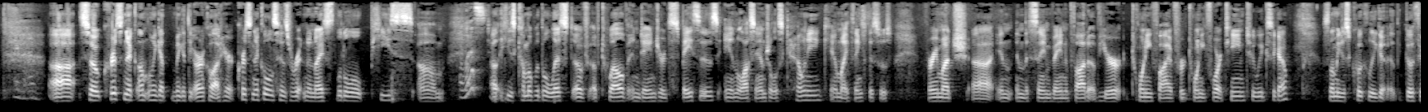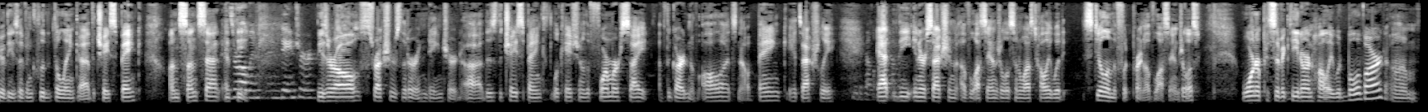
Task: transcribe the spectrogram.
Uh, so Chris Nick, um, let me get let me get the article out here. Chris Nichols has written a nice little piece. Um, A list? uh, he's come up with a list of, of 12 endangered spaces in Los Angeles County. Kim, I think this was very much uh, in, in the same vein of thought of your 25 for 2014 two weeks ago. So let me just quickly go, go through these. I've included the link. Uh, the Chase Bank on Sunset. These at are the, all in, endangered. these are all structures that are endangered. Uh, this is the Chase Bank location of the former site of the Garden of Allah. It's now a bank. It's actually at the intersection of Los Angeles and West Hollywood, still in the footprint of Los Angeles. Warner Pacific Theater on Hollywood Boulevard. Um,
